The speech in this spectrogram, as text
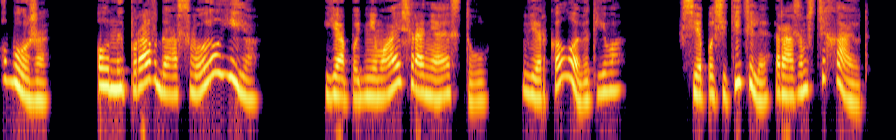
О боже, он и правда освоил ее? Я поднимаюсь, роняя стул. Верка ловит его. Все посетители разом стихают.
